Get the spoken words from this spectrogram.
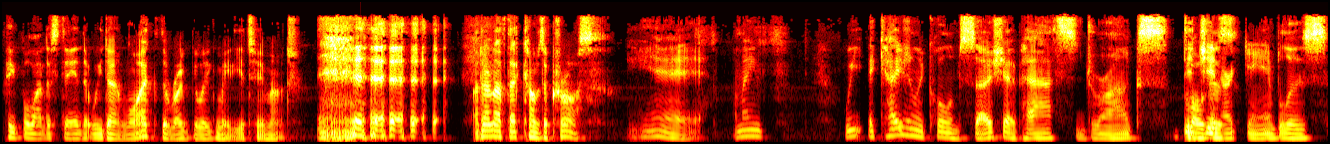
people understand that we don't like the rugby league media too much. I don't know if that comes across. yeah, I mean, we occasionally call them sociopaths, drunks, Bloggers. degenerate gamblers.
